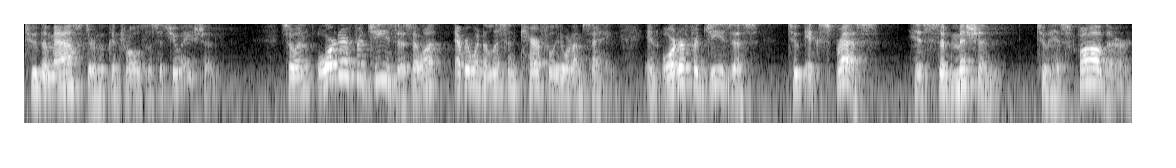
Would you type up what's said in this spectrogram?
to the master who controls the situation. So, in order for Jesus, I want everyone to listen carefully to what I'm saying. In order for Jesus to express his submission to his Father,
